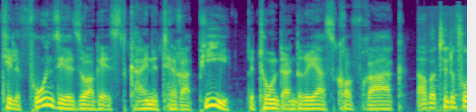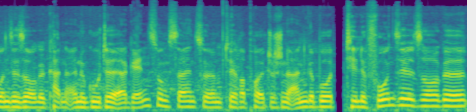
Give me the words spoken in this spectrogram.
Telefonseelsorge ist keine Therapie, betont Andreas Kroffrag. Aber Telefonseelsorge kann eine gute Ergänzung sein zu einem therapeutischen Angebot. Telefonseelsorge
